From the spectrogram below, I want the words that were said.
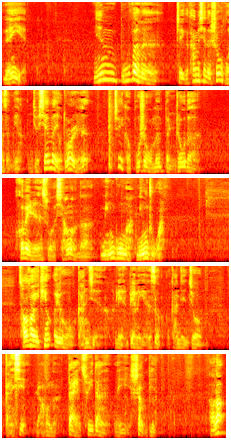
原野。”您不问问这个他们现在生活怎么样，你就先问有多少人，这可不是我们本州的河北人所向往的民工啊、民主啊。曹操一听，哎呦，赶紧脸变了颜色，赶紧就感谢，然后呢，待崔旦为上宾。好了，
